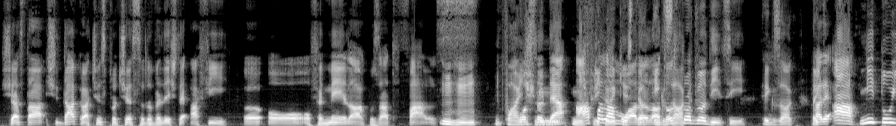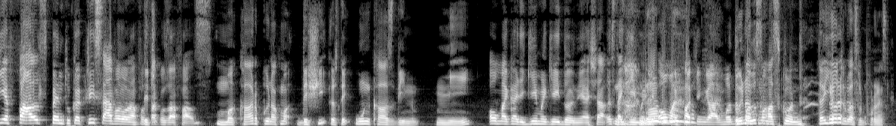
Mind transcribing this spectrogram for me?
Și asta, și dacă acest proces se dovedește a fi uh, o, o femeie l-a acuzat fals, Mhm. Vai, o și să mi- dea mi-e apă frică la de chestia- moară la toți exact, troglodiții exact. Like, care, a, Me Too e fals pentru că Chris Avalon a fost Deci- acuzat fals. măcar până acum, deși ăsta e un caz din mii, Oh my god, e Gamergate 2, nu-i așa? Ăsta Da, e Gamergate. da, oh my da, da. fucking god, mă duc, Până mă duc să acum- mă ascund. dar eu trebuia să-l pornesc.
